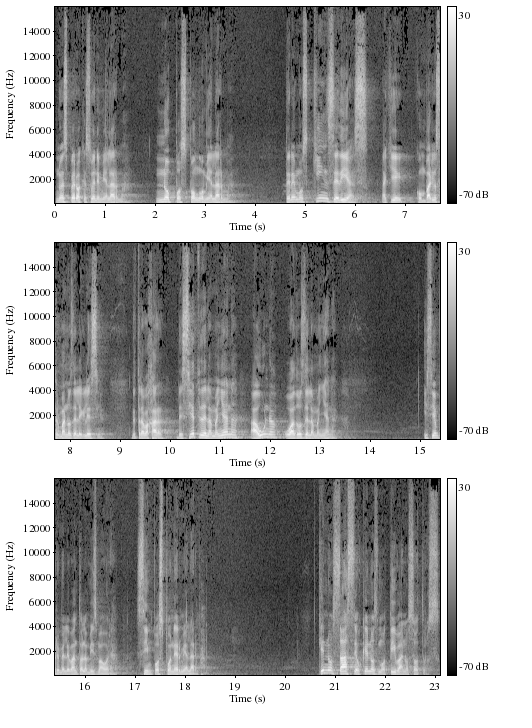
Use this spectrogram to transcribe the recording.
No espero a que suene mi alarma, no pospongo mi alarma. Tenemos 15 días aquí con varios hermanos de la iglesia, de trabajar de 7 de la mañana a 1 o a 2 de la mañana. Y siempre me levanto a la misma hora, sin posponer mi alarma. ¿Qué nos hace o qué nos motiva a nosotros?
